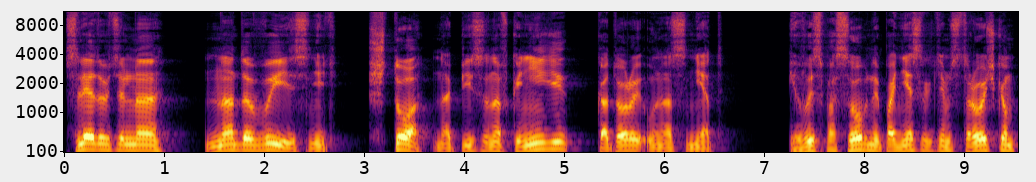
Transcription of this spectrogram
Следовательно, надо выяснить, что написано в книге, которой у нас нет. И вы способны по нескольким строчкам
